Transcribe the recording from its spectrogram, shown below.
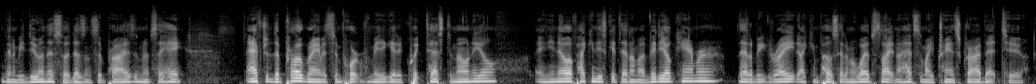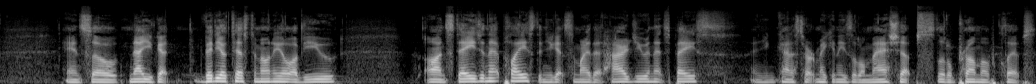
going to be doing this so it doesn't surprise them. And I'll say, hey, after the program, it's important for me to get a quick testimonial. And you know, if I can just get that on my video camera, that'll be great. I can post it on my website and I'll have somebody transcribe that too. And so now you've got video testimonial of you on stage in that place. Then you got somebody that hired you in that space, and you can kind of start making these little mashups, little promo clips.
